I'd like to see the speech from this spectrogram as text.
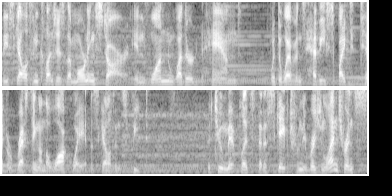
The skeleton clenches the Morning Star in one weathered hand, with the weapon's heavy spiked tip resting on the walkway at the skeleton's feet. The two mitflits that escaped from the original entrance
